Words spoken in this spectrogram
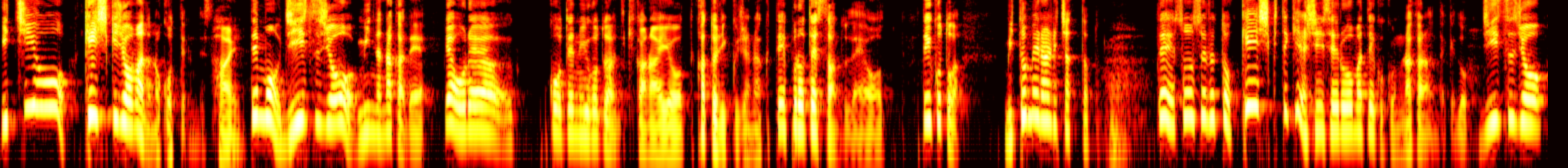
一応形式上はまだ残ってるんです。ーはい。でも事実上みんな中でいや俺は皇帝の言うことなんて聞かないよカトリックじゃなくてプロテスタントだよっていうことが認められちゃったと。でそうすると形式的には神聖ローマ帝国の中なんだけど事実上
